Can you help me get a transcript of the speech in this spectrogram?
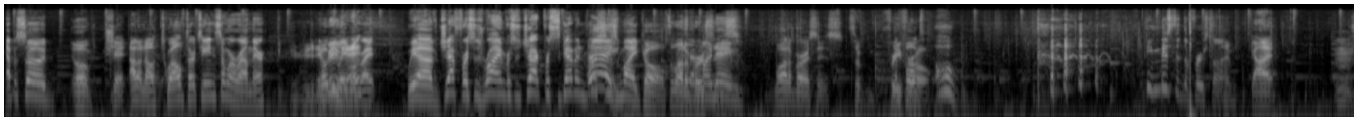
Episode, oh, shit. I don't know. 12, 13, somewhere around there. It'll be labeled right. We have Geoff versus Ryan versus Jack versus Gavin versus Hey! Michael. That's a lot of verses. my name. A lot of verses. It's a free Full- for all. Oh, He missed it the first time. got it. Mm.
